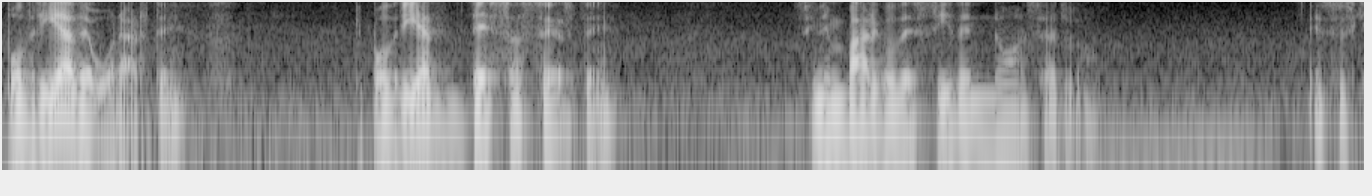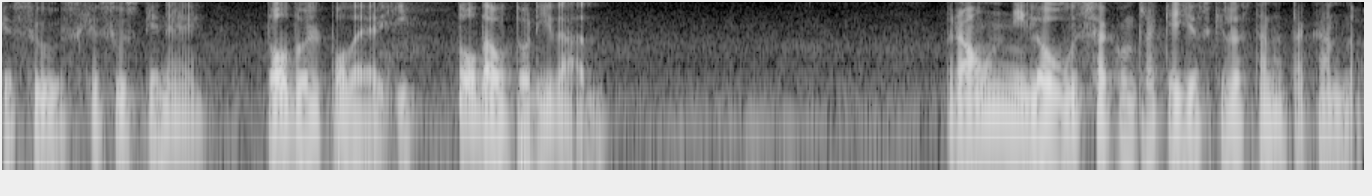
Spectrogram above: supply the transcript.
podría devorarte, que podría deshacerte. Sin embargo, decide no hacerlo. Ese es Jesús. Jesús tiene todo el poder y toda autoridad. Pero aún ni lo usa contra aquellos que lo están atacando.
